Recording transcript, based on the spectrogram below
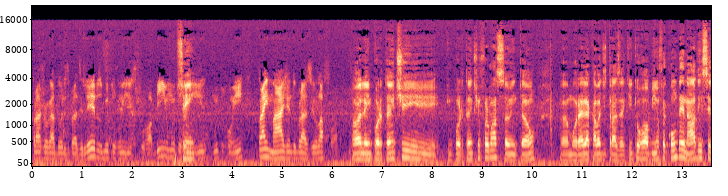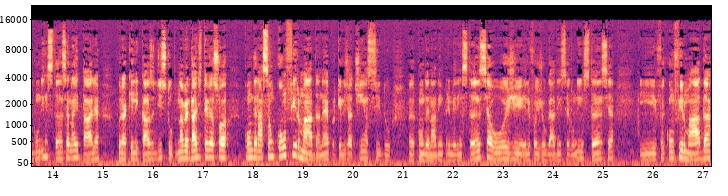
para jogadores brasileiros, muito ruim isso para o Robinho, muito Sim. ruim, muito ruim para a imagem do Brasil lá fora. Olha, importante, importante informação. Então, a Morelli acaba de trazer aqui que o Robinho foi condenado em segunda instância na Itália por aquele caso de estupro. Na verdade, teve a sua condenação confirmada, né? Porque ele já tinha sido é, condenado em primeira instância, hoje ele foi julgado em segunda instância e foi confirmada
